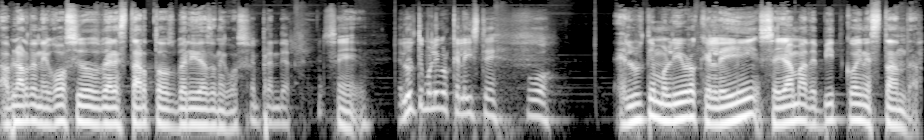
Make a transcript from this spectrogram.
hablar de negocios, ver startups, ver ideas de negocio. Emprender. Sí. El último libro que leíste, Hugo. El último libro que leí se llama The Bitcoin Standard.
